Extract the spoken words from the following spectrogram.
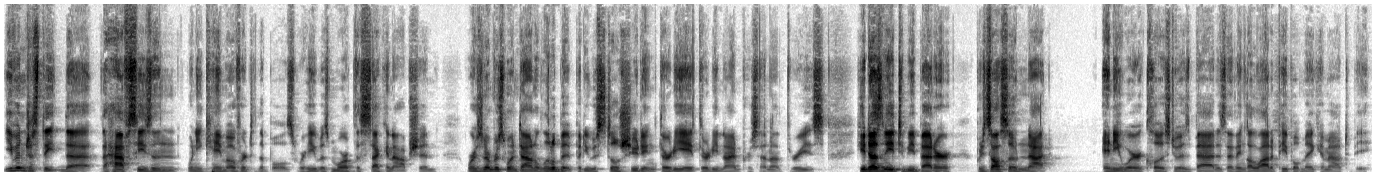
even just the, the the half season when he came over to the Bulls, where he was more of the second option, where his numbers went down a little bit, but he was still shooting 38, 39 percent on threes. He does need to be better, but he's also not anywhere close to as bad as I think a lot of people make him out to be.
